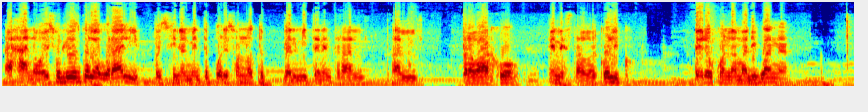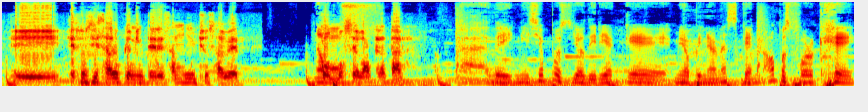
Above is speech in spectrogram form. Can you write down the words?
Ajá, no, es un riesgo laboral y pues finalmente por eso no te permiten entrar al, trabajo en estado alcohólico. Pero con la marihuana, eh, eso sí es algo que me interesa mucho saber cómo se va a tratar. Ah, de inicio, pues yo diría que mi opinión es que no, pues porque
